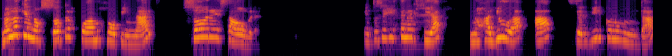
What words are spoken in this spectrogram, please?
no lo que nosotros podamos opinar sobre esa obra. Entonces esta energía nos ayuda a servir con humildad,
